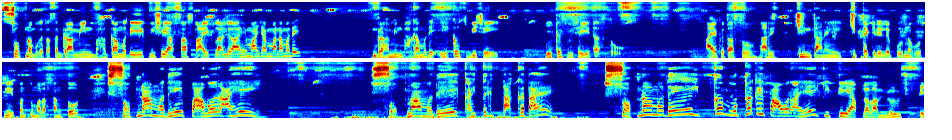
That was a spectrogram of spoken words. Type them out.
स्वप्न बघत असतात. ग्रामीण भागामध्ये एक विषय असा असतो ऐकला आलेला आहे माझ्या मनामध्ये. ग्रामीण भागामध्ये एकच विषय एकच विषय येत असतो. ऐकत असतो अरे चिंता नाही चित्त केलेलं पूर्ण होत नाही पण तुम्हाला सांगतो स्वप्नामध्ये पावर आहे. स्वप्नामध्ये काहीतरी ताकद आहे. स्वप्नामध्ये इतकं मोठं काही पावर आहे की ते आपल्याला मिळू शकते.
